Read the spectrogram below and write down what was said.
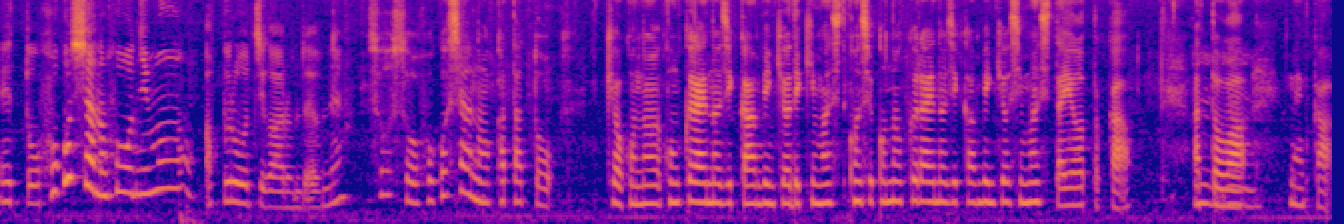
えっと保護者の方にもアプローチがあるんだよね。そうそう保護者の方と今日このこんくらいの時間勉強できました今週このくらいの時間勉強しましたよとかあとはなんか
